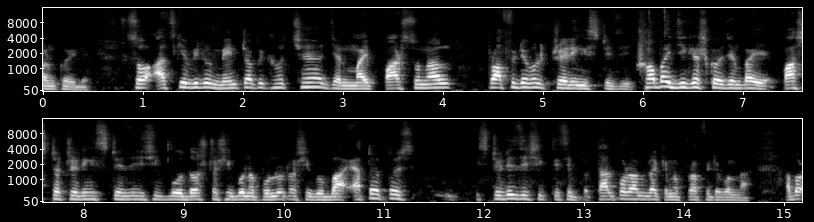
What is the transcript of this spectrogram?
অন করিনি। সো আজকে ভিডিওর মেইন টপিক হচ্ছে যে my personal profitable trading strategy সবাই জিজ্ঞেস করেছেন ভাই, পাঁচটা ট্রেডিং স্ট্র্যাটেজি শিখব, দশটা শিখব না, পনেরোটা শিখব? বা, এত এত স্ট্র্যাটেজি শিখতেছি তারপর আমরা কেন প্রফিটেবল না? আবার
